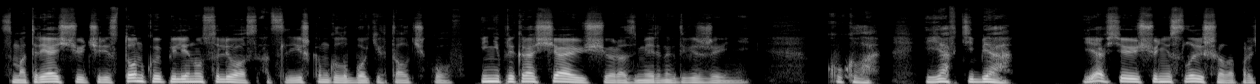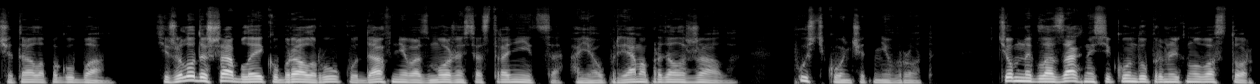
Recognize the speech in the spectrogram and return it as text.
смотрящую через тонкую пелену слез от слишком глубоких толчков и не прекращающую размеренных движений. «Кукла, я в тебя!» Я все еще не слышала, прочитала по губам. Тяжело дыша, Блейк убрал руку, дав мне возможность отстраниться, а я упрямо продолжала. Пусть кончит мне в рот. В темных глазах на секунду промелькнул восторг.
